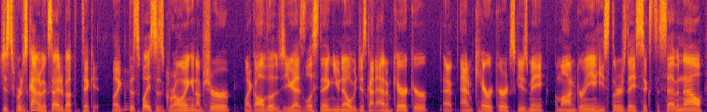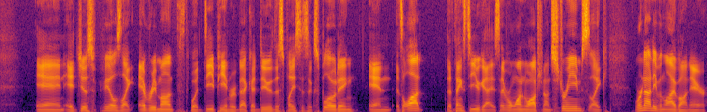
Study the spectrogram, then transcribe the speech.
Just we're just kind of excited about the ticket. Like this place is growing, and I'm sure like all of those of you guys listening, you know, we just got Adam Carriker, uh, Adam Carriker, excuse me, Ahman Green. He's Thursday six to seven now and it just feels like every month what DP and Rebecca do, this place is exploding, and it's a lot thanks to you guys, everyone watching on streams. Like we're not even live on air,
